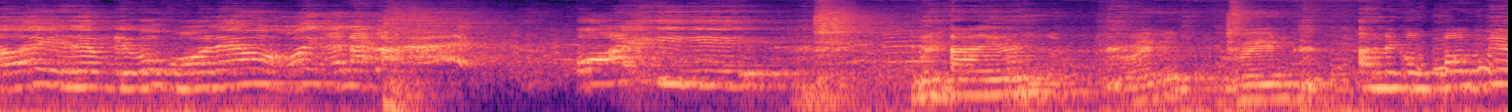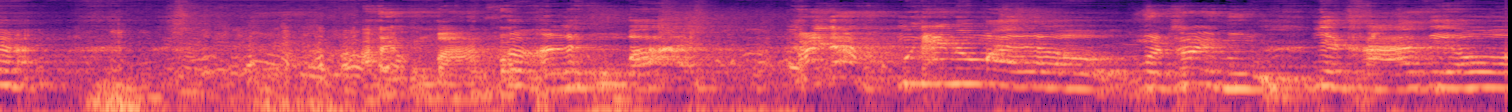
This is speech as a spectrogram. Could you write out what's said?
เอ้ยเล่มเดียวก็พอแล้วโอ้ยอะไรโอ้ยมันตายไหมเวนเวนอะไรของป๊อกเนี่ย อะไรของบ้านเอออะไรของบ้านไปนะมึงแน่นอนมาเรามันใช่มึงอย่าขาเดียวเหร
